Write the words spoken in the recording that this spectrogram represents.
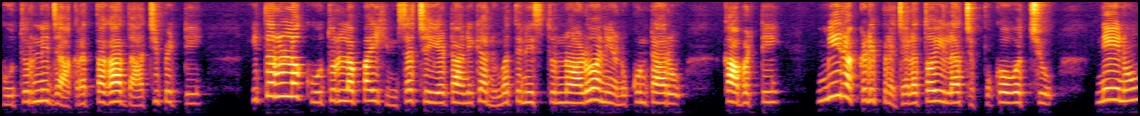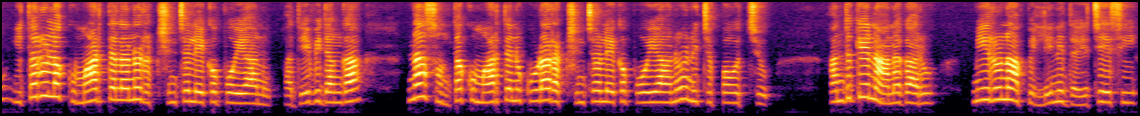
కూతుర్ని జాగ్రత్తగా దాచిపెట్టి ఇతరుల కూతుర్లపై హింస చేయటానికి అనుమతినిస్తున్నాడు అని అనుకుంటారు. కాబట్టి మీరక్కడి ప్రజలతో ఇలా చెప్పుకోవచ్చు. నేను ఇతరుల కుమార్తెలను రక్షించలేకపోయాను. అదేవిధంగా నా సొంత కుమార్తెను కూడా రక్షించలేకపోయాను అని చెప్పవచ్చు. అందుకే నాన్నగారు మీరు నా పెళ్ళిని దయచేసి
